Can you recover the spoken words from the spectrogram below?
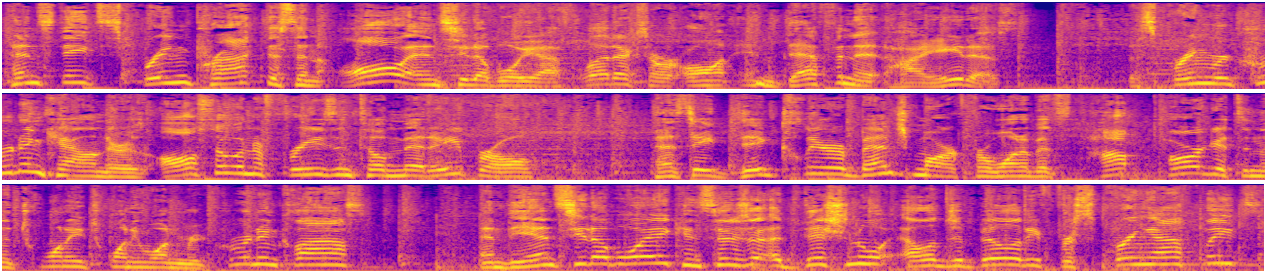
Penn State's spring practice and all NCAA athletics are on indefinite hiatus. The spring recruiting calendar is also in a freeze until mid April. Penn State did clear a benchmark for one of its top targets in the 2021 recruiting class, and the NCAA considers additional eligibility for spring athletes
